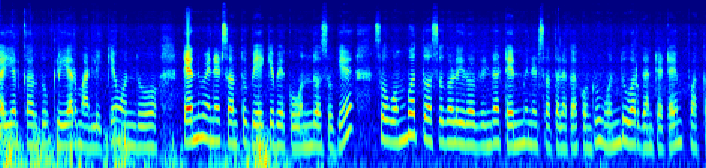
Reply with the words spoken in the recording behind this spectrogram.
ಕೈಯಲ್ಲಿ ಕರೆದು ಕ್ಲಿಯರ್ ಮಾಡಲಿಕ್ಕೆ ಒಂದು ಟೆನ್ ಮಿನಿಟ್ಸ್ ಅಂತೂ ಬೇಕೇ ಬೇಕು ಒಂದು ಹಸುಗೆ. ಸೊ ಒಂಬತ್ತು ಹಸುಗಳು ಇರೋದ್ರಿಂದ ಟೆನ್ ಮಿನಿಟ್ಸ್ ಅಂತ ಲೆಕ್ಕ ಹಾಕೊಂಡ್ರು ಒಂದೂವರೆ ಗಂಟೆ ಟೈಮ್ ಪಕ್ಕ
